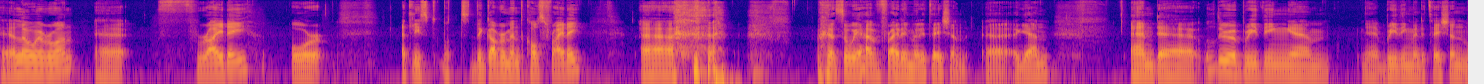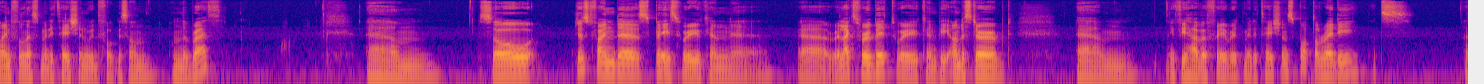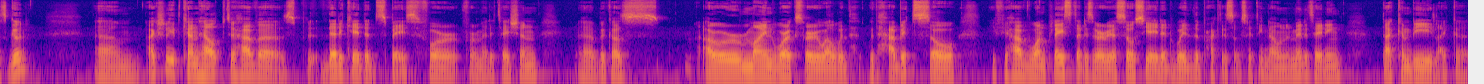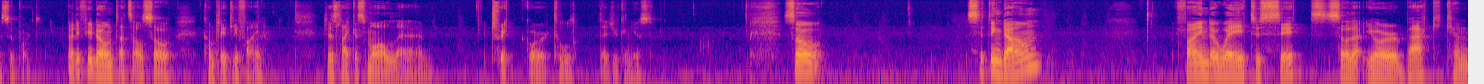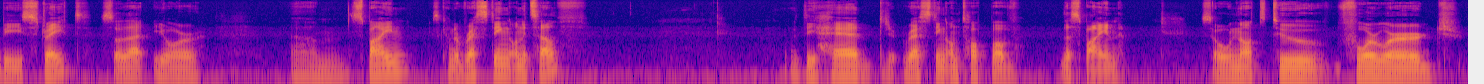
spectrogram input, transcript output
Hello, everyone. Uh, Friday, or at least what the government calls Friday. Uh, so we have Friday meditation uh, again, and uh, we'll do a breathing, um, breathing meditation, mindfulness meditation with focus on on the breath. Um, so just find a space where you can uh, relax for a bit, where you can be undisturbed. Um, if you have a favorite meditation spot already, that's that's good. Um, actually, it can help to have a sp- dedicated space for for meditation uh, because our mind works very well with with habits. So if you have one place that is very associated with the practice of sitting down and meditating, that can be like a support. But if you don't, that's also completely fine. Just like a small uh, trick or tool that you can use. So, sitting down, find a way to sit so that your back can be straight, so that your um, spine is kind of resting on itself with the head resting on top of the spine. So, not too forward,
